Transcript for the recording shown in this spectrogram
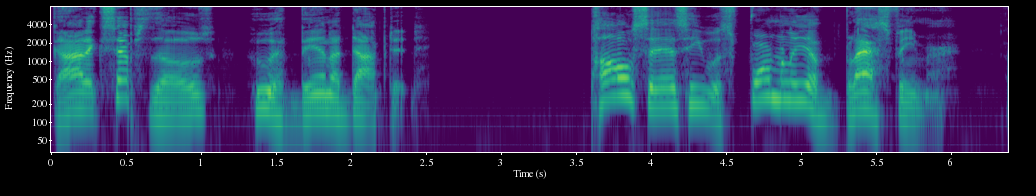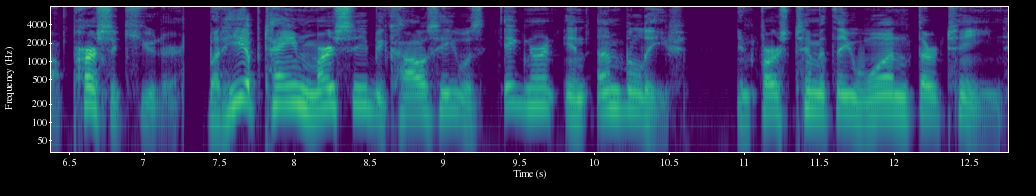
God accepts those who have been adopted. Paul says he was formerly a blasphemer, a persecutor, but he obtained mercy because he was ignorant in unbelief in 1 Timothy 1:13.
